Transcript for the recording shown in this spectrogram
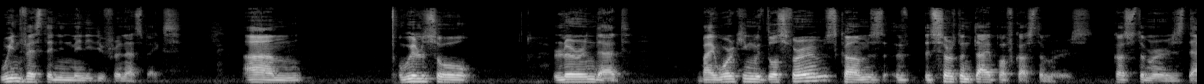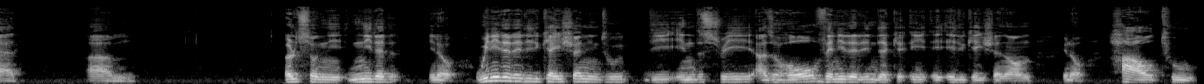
we invested in many different aspects. Um, we also learned that by working with those firms comes a, a certain type of customers, customers that, um, also ne- needed you know we needed education into the industry as a whole they needed education on you know how to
